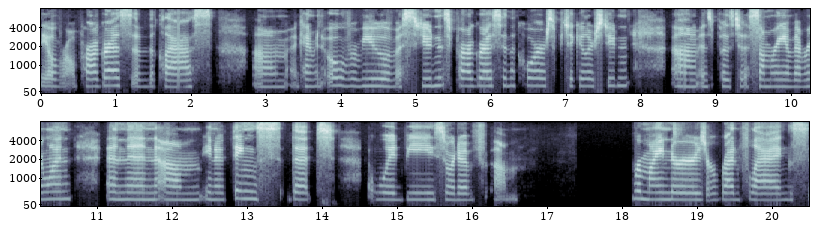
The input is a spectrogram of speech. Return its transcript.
the overall progress of the class, um, kind of an overview of a student's progress in the course, a particular student, um, as opposed to a summary of everyone. And then, um, you know, things that would be sort of um, reminders or red flags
